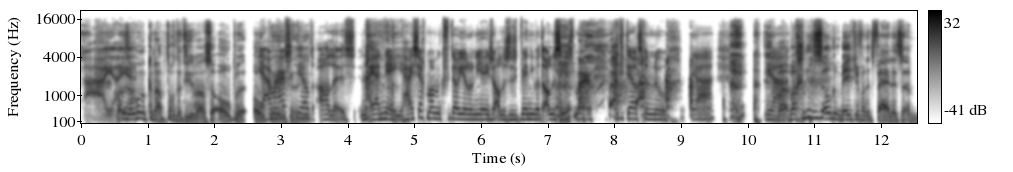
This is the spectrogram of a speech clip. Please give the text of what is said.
ah, ja, Maar dat is ja. ook wel knap, toch? Dat hij wel zo open, open ja, maar hij vertelt alles. Nou ja, nee. Hij zegt, mam, ik vertel je nog niet eens alles. Dus ik weet niet wat alles is, maar hij vertelt genoeg. Ja, ja. Maar, maar genieten ze ook een beetje van het feit dat ze...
